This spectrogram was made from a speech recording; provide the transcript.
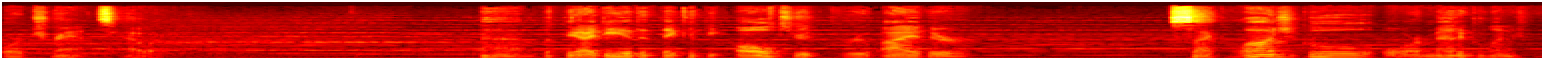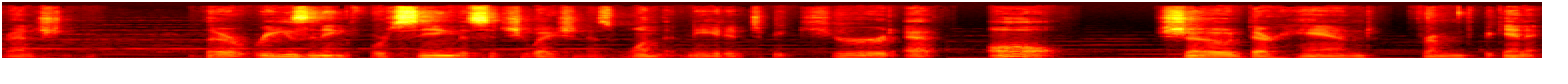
or trans, however. Uh, but the idea that they could be altered through either psychological or medical intervention, the reasoning for seeing the situation as one that needed to be cured at all showed their hand from the beginning.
